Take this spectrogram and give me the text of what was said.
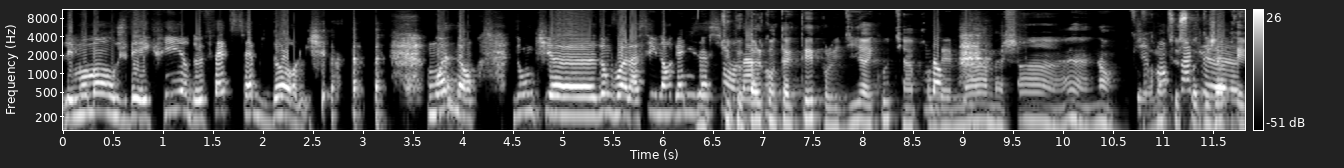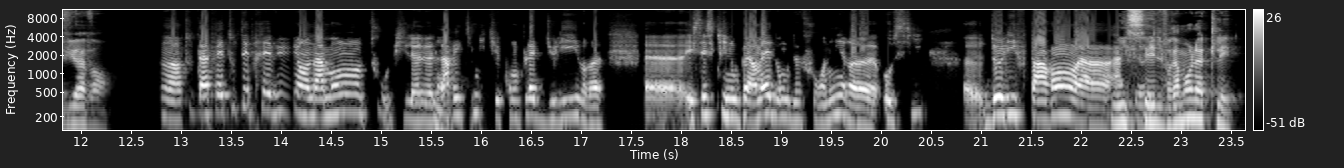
les moments où je vais écrire, de fait, Seb dort lui. Moi non. Donc euh, donc voilà, c'est une organisation. tu peux pas le contacter pour lui dire, écoute, il y a un problème là, machin. Hein, non, il faut vraiment que ce soit déjà prévu avant. Non, tout à fait, tout est prévu en amont, tout, puis la rythmique complète du livre, euh, et c'est ce qui nous permet donc de fournir euh, aussi euh, deux livres par an. À, oui, c'est vraiment la clé.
